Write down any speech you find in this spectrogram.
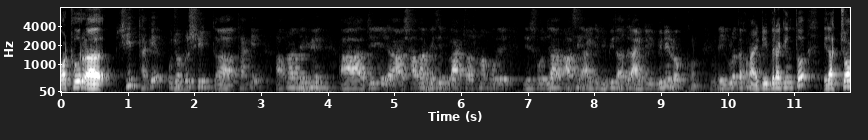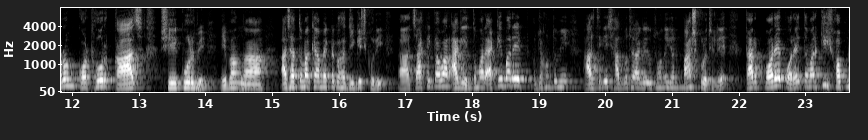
কঠোর শীত থাকে প্রচণ্ড শীত থাকে। আপনারা দেখবেন যে সাদা বেশি ব্ল্যাক চশমা পরে যে সোলজার আছে আইটিবিপি তাদের আইটিবিপিরই লক্ষণ। এইগুলো তখন আইটিবিপিরা কিন্তু এরা চরম কঠোর কাজ সে করবে। এবং আচ্ছা তোমাকে আমি একটা কথা জিজ্ঞেস করি চাকরি পাওয়ার আগে তোমার একেবারে যখন তুমি আজ থেকে সাত বছর আগে উচ্চ মাধ্যমিক যখন পাশ করেছিলে তার পরে পরে তোমার কি স্বপ্ন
